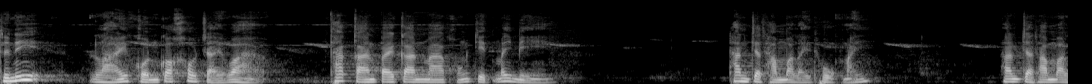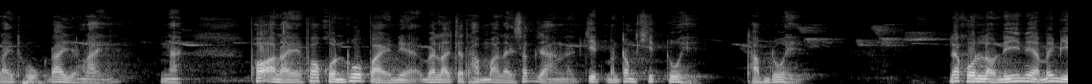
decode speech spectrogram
ทีนี้หลายคนก็เข้าใจว่า ถ้าการไปการมาของจิตไม่มี ท่านจะทำอะไรถูกไหม ท่านจะทำอะไรถูกได้อย่างไรนะเพราะอะไรเพราะคนทั่วไปเนี่ยเวลาจะทำอะไรสักอย่างเนี่ยจิตมันต้องคิดด้วยทำด้วย และคนเหล่านี้เนี่ยไม่มี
